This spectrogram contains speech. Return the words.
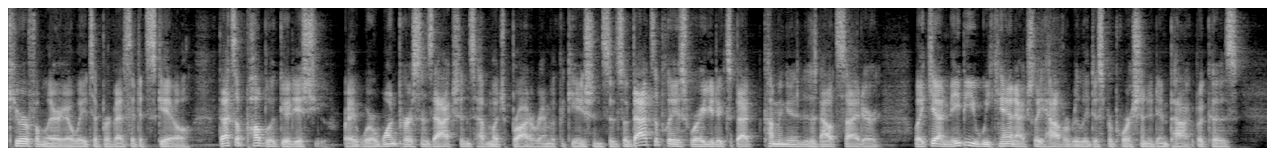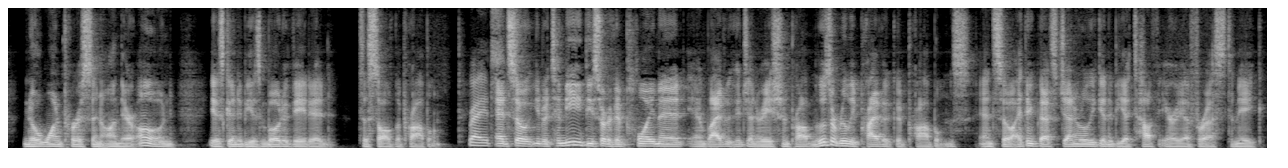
cure for malaria, a way to prevent it at scale. That's a public good issue, right? Where one person's actions have much broader ramifications. And so that's a place where you'd expect coming in as an outsider, like, yeah, maybe we can actually have a really disproportionate impact because no one person on their own is going to be as motivated to solve the problem. Right. And so, you know, to me, these sort of employment and livelihood generation problems, those are really private good problems. And so I think that's generally going to be a tough area for us to make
